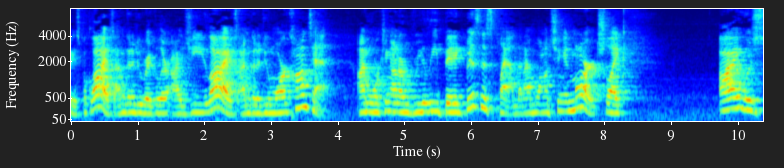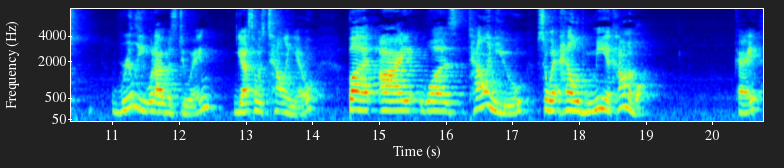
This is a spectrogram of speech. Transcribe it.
Facebook Lives. I'm gonna do regular IG Lives. I'm gonna do more content. I'm working on a really big business plan that I'm launching in March. Like, I was really what I was doing. Yes, I was telling you, but I was telling you so it held me accountable. Okay,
